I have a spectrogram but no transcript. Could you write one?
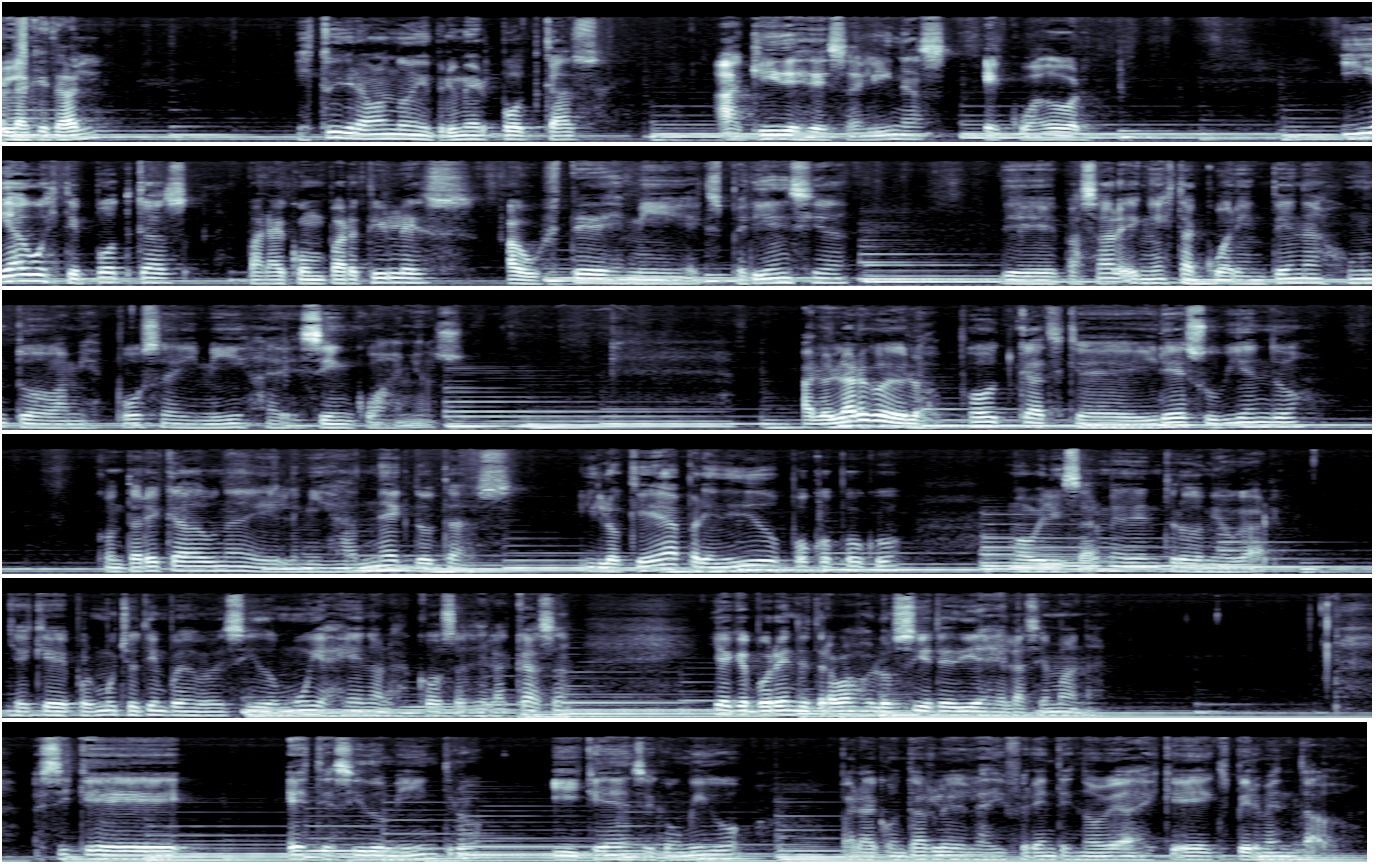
Hola, ¿qué tal? Estoy grabando mi primer podcast aquí desde Salinas, Ecuador. Y hago este podcast para compartirles a ustedes mi experiencia de pasar en esta cuarentena junto a mi esposa y mi hija de 5 años. A lo largo de los podcasts que iré subiendo, contaré cada una de mis anécdotas y lo que he aprendido poco a poco movilizarme dentro de mi hogar, ya que por mucho tiempo he sido muy ajeno a las cosas de la casa, ya que por ende trabajo los 7 días de la semana. Así que este ha sido mi intro y quédense conmigo para contarles las diferentes novedades que he experimentado.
